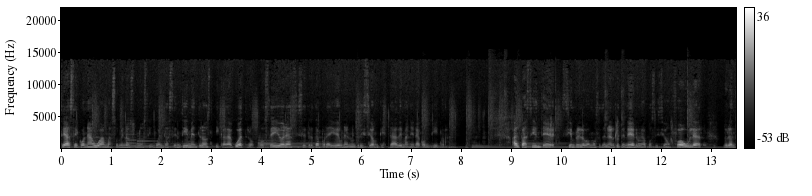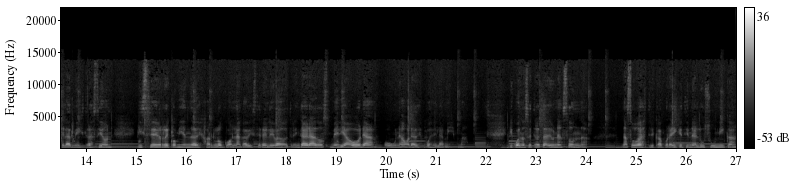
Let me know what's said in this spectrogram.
Se hace con agua, más o menos unos 50 centímetros, y cada 4 o 6 horas si se trata por ahí de una nutrición que está de manera continua. Al paciente siempre lo vamos a tener que tener en una posición Fowler durante la administración y se recomienda dejarlo con la cabecera elevada a 30 grados media hora o una hora después de la misma. Y cuando se trata de una sonda nasogástrica por ahí que tiene luz única,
